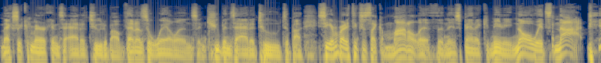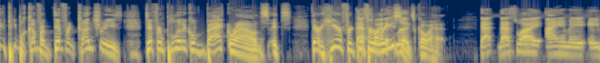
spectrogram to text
Mexican Americans' attitude about Venezuelans and Cubans' attitudes about. See, everybody thinks it's like a monolith in the Hispanic community. No, it's not. People come from different countries, different political backgrounds. It's they're here for that's different reasons. Look, Go ahead. That that's why I am a, a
